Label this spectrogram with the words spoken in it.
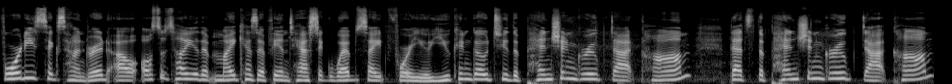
4600. I'll also tell you that Mike has a fantastic website for you. You can go to thepensiongroup.com. That's thepensiongroup.com.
